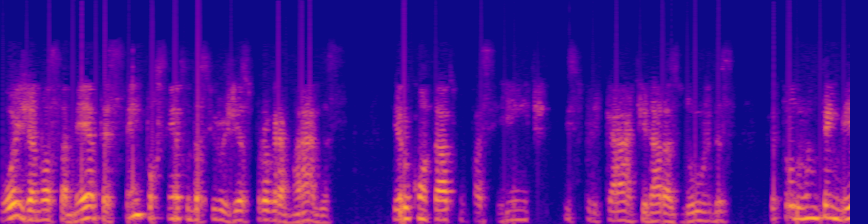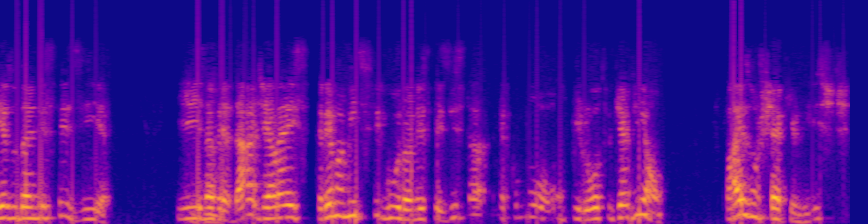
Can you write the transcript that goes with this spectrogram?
Hoje, a nossa meta é 100% das cirurgias programadas ter o contato com o paciente, explicar, tirar as dúvidas, porque todo mundo tem medo da anestesia. E, na verdade, ela é extremamente segura. O anestesista é como um piloto de avião. Faz um checklist,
